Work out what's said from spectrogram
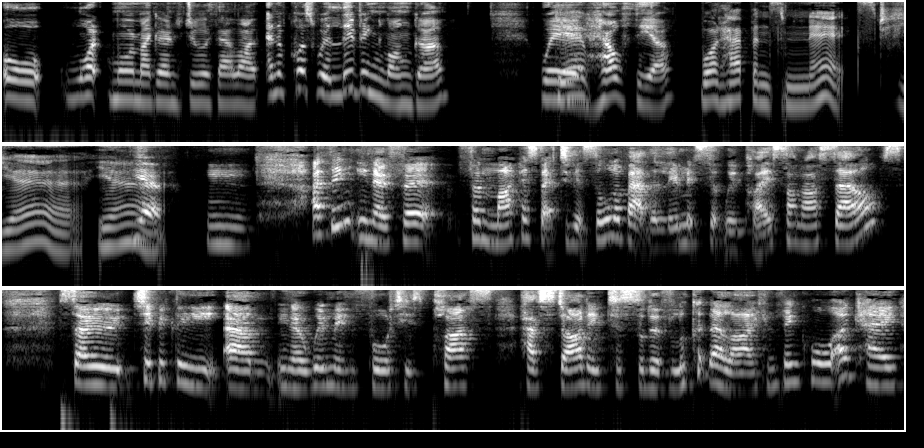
Or what more am I going to do with our life? And of course, we're living longer we're yeah. healthier. What happens next? Yeah, yeah. Yeah. Mm. I think, you know, for from my perspective, it's all about the limits that we place on ourselves. So typically, um, you know, women 40s plus have started to sort of look at their life and think, well, okay,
